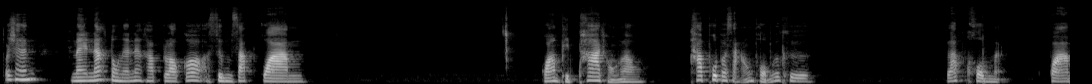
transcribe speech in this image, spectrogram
เพราะฉะนั้น ในนักตรงนั้นนะครับ เราก็ซึมซับความ ความผิดพลาดของเรา ถ้าพูดภาษาของผมก็คือ รับคมอะความ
